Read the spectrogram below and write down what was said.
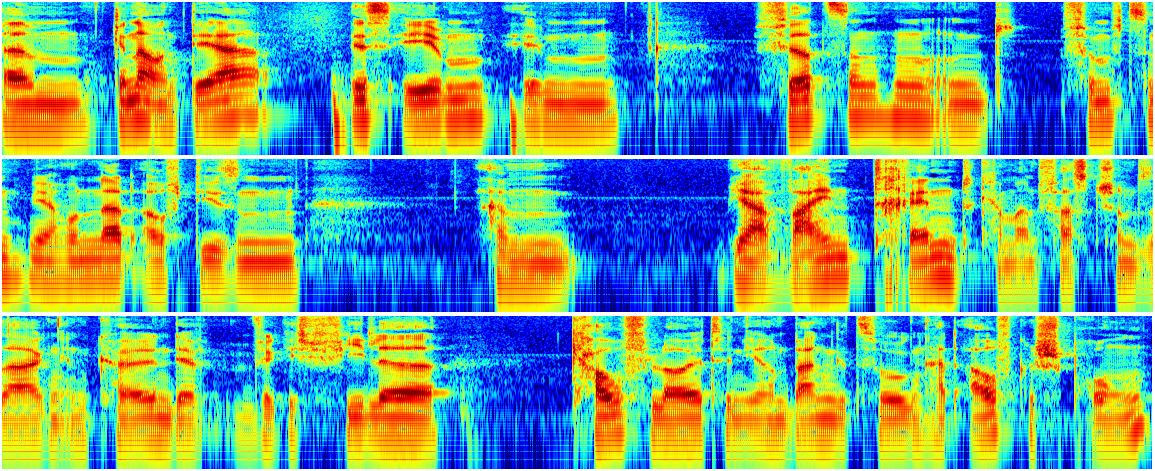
Ähm, genau, und der ist eben im 14. und 15. Jahrhundert auf diesen ähm, ja, Weintrend, kann man fast schon sagen, in Köln, der wirklich viele Kaufleute in ihren Bann gezogen hat, aufgesprungen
